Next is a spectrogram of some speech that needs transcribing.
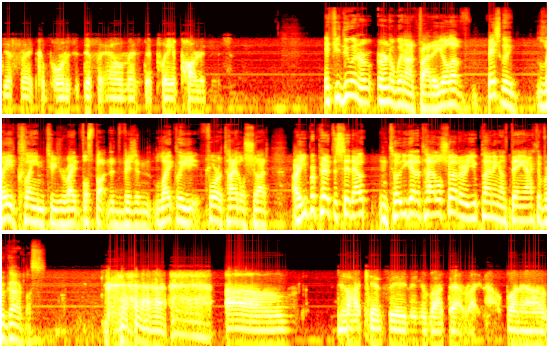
different components, the different elements that play a part in this. If you do earn a win on Friday, you'll have basically laid claim to your rightful spot in the division, likely for a title shot. Are you prepared to sit out until you get a title shot, or are you planning on staying active regardless? um, no, I can't say anything about that right now. But uh,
